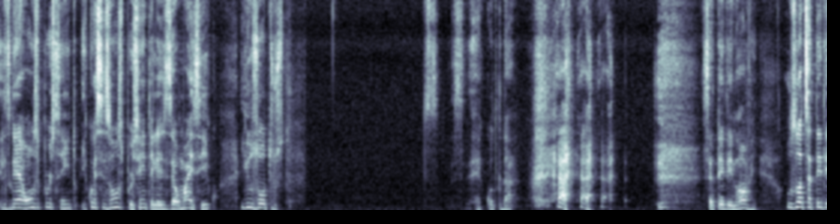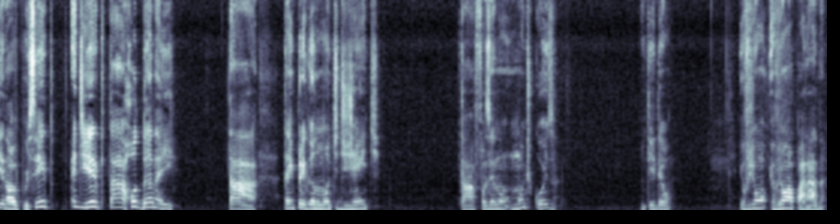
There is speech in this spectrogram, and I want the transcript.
eles ganham 11%. E com esses 11%, eles é o mais rico. E os outros. É, quanto que dá? 79? Os outros 79% é dinheiro que tá rodando aí. Tá, tá empregando um monte de gente. Tá fazendo um monte de coisa. Entendeu? Eu vi, um, eu vi uma parada.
